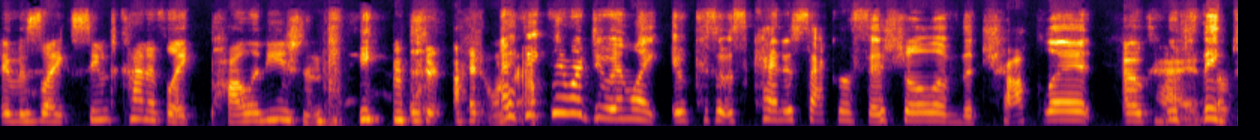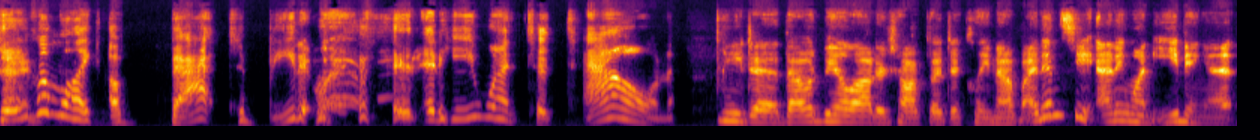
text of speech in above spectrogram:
It was like, seemed kind of like Polynesian themed. I don't know. I think they were doing like because it, was kind of sacrificial of the chocolate, okay. which they okay. gave him like a bat to beat it with, and he went to town. He did. That would be a lot of chocolate to clean up. I didn't see anyone eating it.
